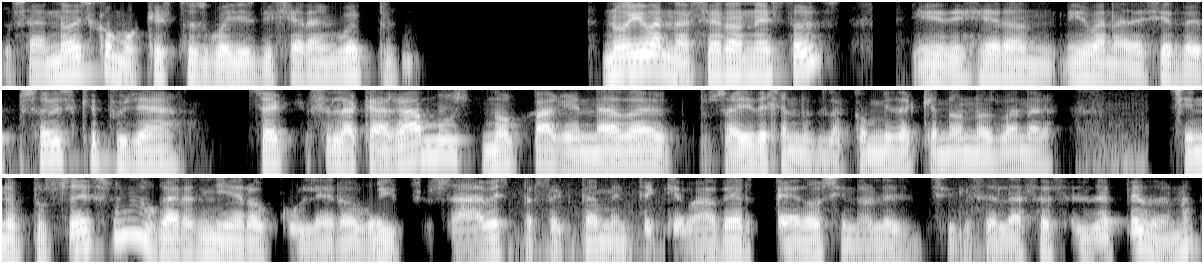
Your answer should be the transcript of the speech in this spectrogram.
O sea, no es como que estos güeyes dijeran, güey, pues, no iban a ser honestos y dijeron, iban a decir de, pues, ¿sabes qué? Pues ya, se, se la cagamos, no paguen nada, pues ahí déjenos la comida que no nos van a... Sino, pues es un lugar ñero culero, güey. Pues sabes perfectamente que va a haber pedo si no les, si se las haces de pedo, ¿no?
